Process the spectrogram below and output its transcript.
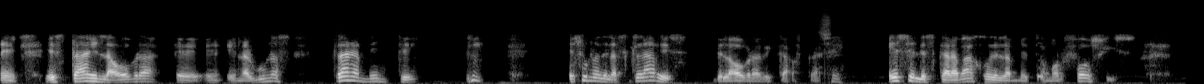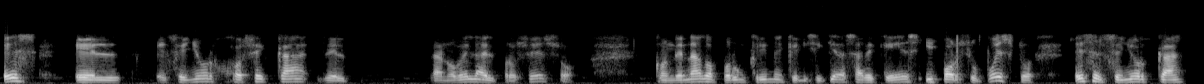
eh, está en la obra, eh, en, algunas, claramente es una de las claves de la obra de Kafka. Es el escarabajo de la metamorfosis, es el, el señor José K. de la novela El proceso, condenado por un crimen que ni siquiera sabe qué es, y por supuesto es el señor K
